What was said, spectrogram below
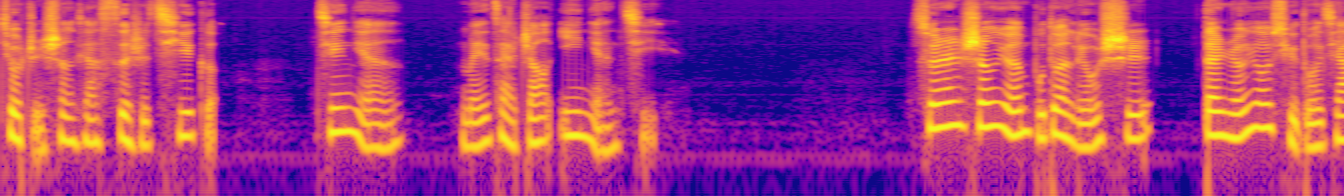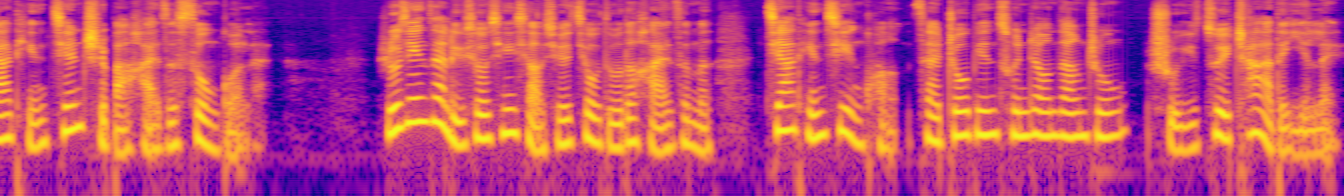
就只剩下四十七个。今年没再招一年级。虽然生源不断流失，但仍有许多家庭坚持把孩子送过来。如今在吕秀清小学就读的孩子们，家庭境况在周边村庄当中属于最差的一类。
